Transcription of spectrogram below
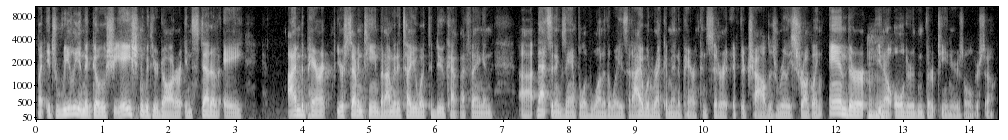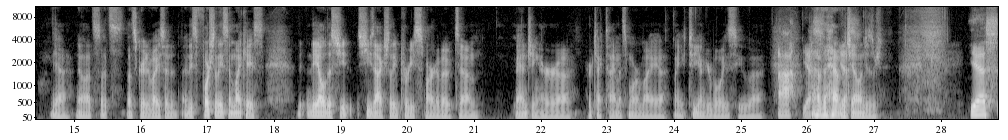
But it's really a negotiation with your daughter instead of a i'm the parent you're 17 but i'm going to tell you what to do kind of thing. And uh, that's an example of one of the ways that i would recommend a parent consider it if their child is really struggling and they're mm-hmm. you know older than 13 years old or so. Yeah. No that's that's that's great advice. And at least fortunately in my case the eldest she she's actually pretty smart about um, managing her uh, her tech time. It's more my uh, my two younger boys who uh, ah yes have, have yes. the challenges. Yes,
